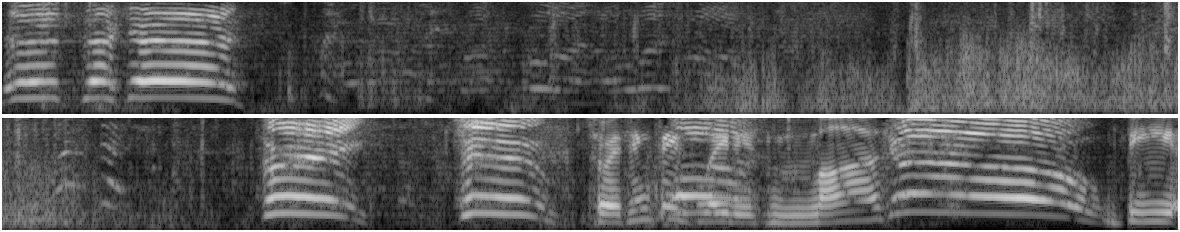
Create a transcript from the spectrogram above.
Ten seconds! Three, two, So I think these ladies must go! be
